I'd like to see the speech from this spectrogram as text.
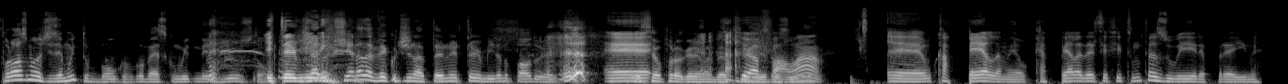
Próxima notícia é muito bom quando começa com Whitney Houston. E termina Já não tinha nada a ver com o Tina Turner, termina no pau do erro. É. Esse é o programa da O que eu ia TV falar? É, o Capela, meu. O Capela deve ter feito muita zoeira por aí, né?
